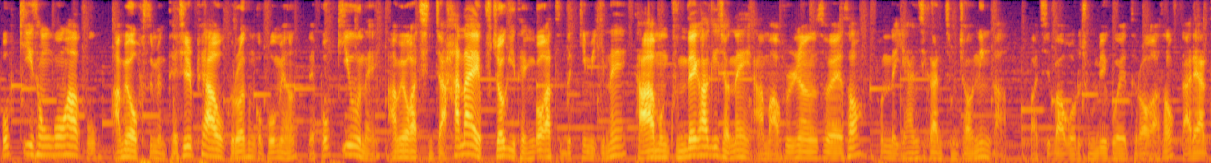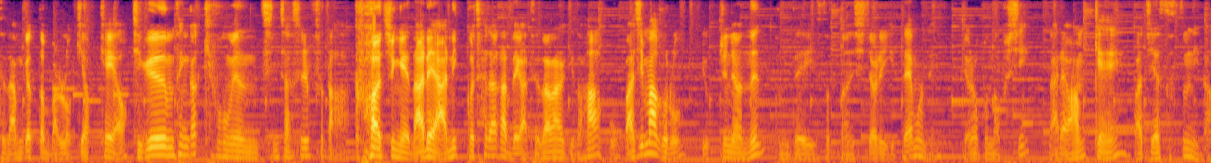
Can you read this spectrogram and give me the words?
뽑기 성공하고 아묘 없으면 대실패하고 그러는 거 보면 내 뽑기 운에 아묘가 진짜 하나의 부적이 된 것 같은 느낌이긴 해. 다음은 군대 가기 전에 아마 훈련소에서 혼내기 1시간쯤 전인가 마지막으로 좀비고에 들어가서 나래한테 남겼던 말로 기억해요. 지금 생각해보면 진짜 슬프다. 그 와중에 나래 안 입고 찾아가 내가 대단하기도 하고 마지막으로 6주년은 군대에 있었던 시절이기 때문에 여러분 없이 나래와 함께 맞이했었습니다.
